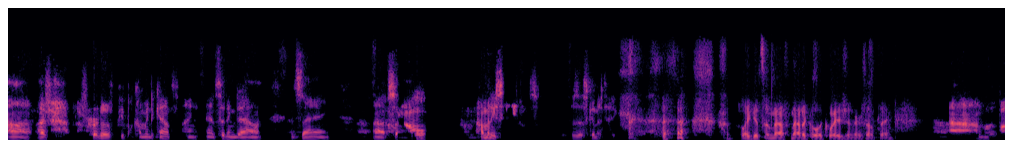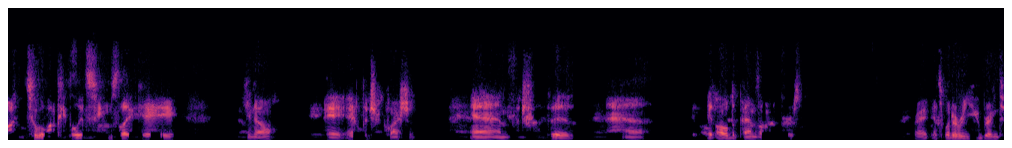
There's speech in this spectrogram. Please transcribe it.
uh, I've I've heard of people coming to counseling and sitting down and saying, uh, "So how, how many sessions is this going to take?" like it's a mathematical equation or something. Um, to a lot of people, it seems like a, you know, a, a legit question. And the truth is, uh, it all depends on the person, right? It's whatever you bring to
